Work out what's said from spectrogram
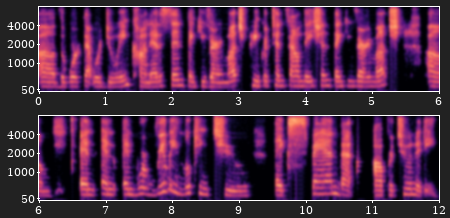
the work that we're doing. Con Edison, thank you very much. Pinkerton Foundation, thank you very much. Um, and and and we're really looking to expand that opportunity.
